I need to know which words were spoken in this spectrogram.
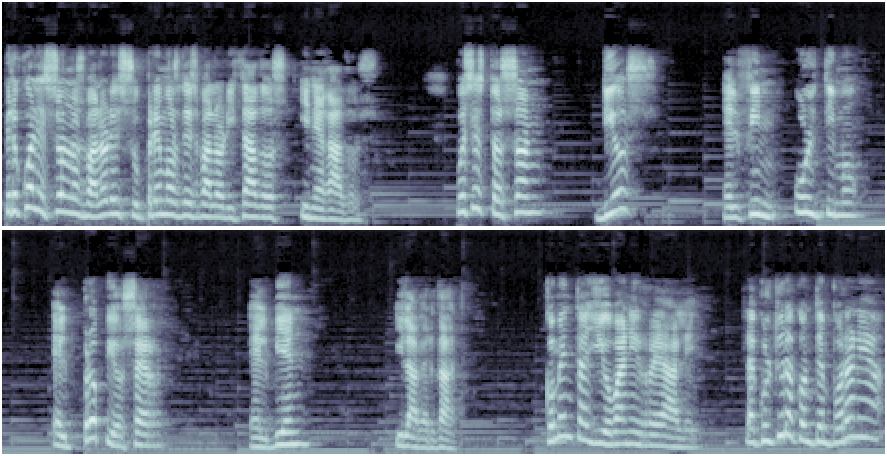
Pero ¿cuáles son los valores supremos desvalorizados y negados? Pues estos son Dios, el fin último, el propio ser, el bien y la verdad. Comenta Giovanni Reale, la cultura contemporánea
